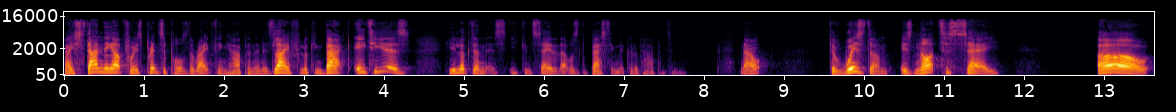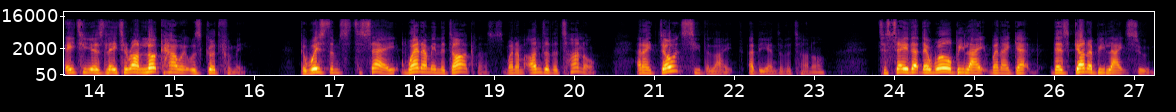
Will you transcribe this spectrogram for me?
by standing up for his principles, the right thing happened in his life. Looking back 80 years, he looked and he can say that that was the best thing that could have happened to me. Now, the wisdom is not to say, oh, 80 years later on, look how it was good for me. The wisdom's to say, when I'm in the darkness, when I'm under the tunnel, and I don't see the light at the end of the tunnel, to say that there will be light when I get, there's gonna be light soon.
